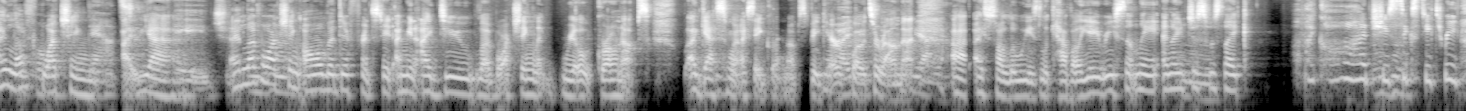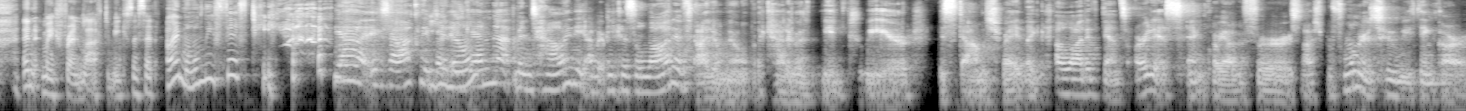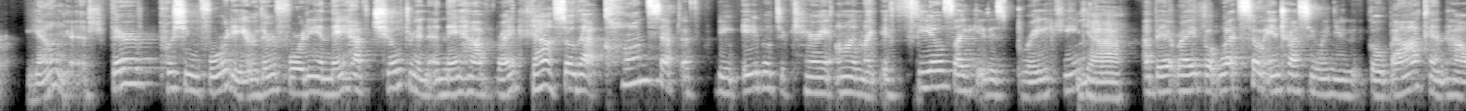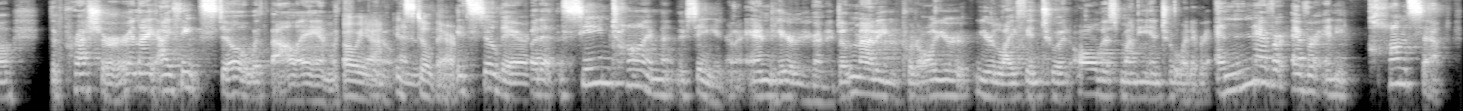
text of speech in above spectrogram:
I love watching. dance I, yeah. age. I love Mhm. watching all the different states. I mean, I do love watching like real grown-ups. I guess when I say grown-ups, big air Yeah, quotes around that. Yeah, yeah. Uh, I saw Louise Lecavalier recently, and I just Mm. was like, "Oh my God, she's Mm-hmm. 63!" And my friend laughed at me because I said, "I'm only 50." Yeah, exactly. You But know? again, that mentality of it, because a lot of, I don't know, the category of mid career established, right? Like a lot of dance artists and choreographers slash performers who we think are youngish, they're pushing 40 or they're 40 and they have children and they have, right? Yeah. So that concept of being able to carry on, like it feels like it is breaking yeah, a bit, right? But what's so interesting when you go back and how the pressure, and I, I think still with ballet and with, oh you yeah, know, it's still there. it's still there. But at the same time that they're saying you're going to end here, you're going to, it doesn't matter. You put all your, your life into it, all this money into it, whatever, and never, ever any concept.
